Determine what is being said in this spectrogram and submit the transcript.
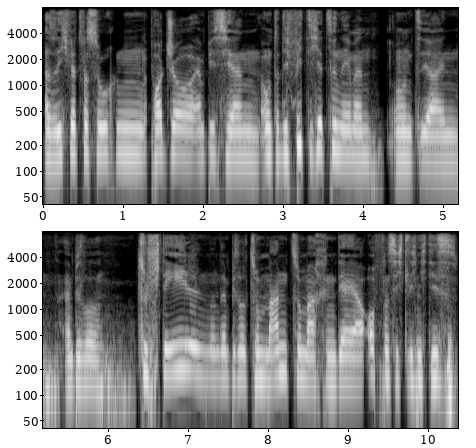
Also ich werde versuchen, Poggio ein bisschen unter die Fittiche zu nehmen und ja, ihn ein bisschen zu stehlen und ein bisschen zum Mann zu machen, der ja offensichtlich nicht ist.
